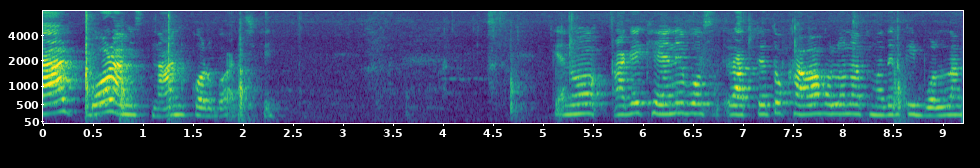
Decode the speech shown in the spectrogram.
তারপর আমি স্নান করব আজকে। কেন? আগে খেয়ে নেব, রাত্রে তো খাওয়া হলো না, তোমাদেরকে বললাম।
